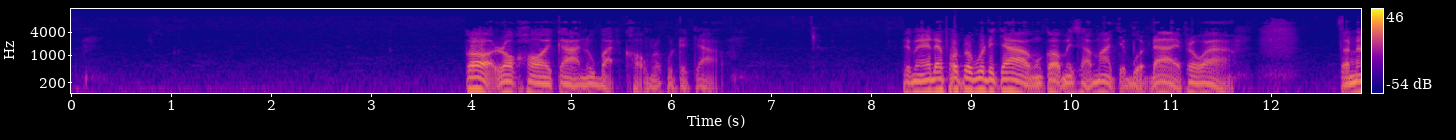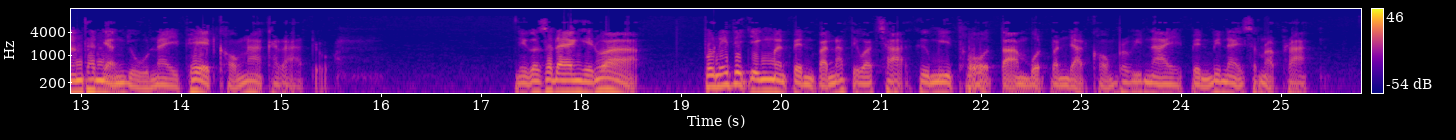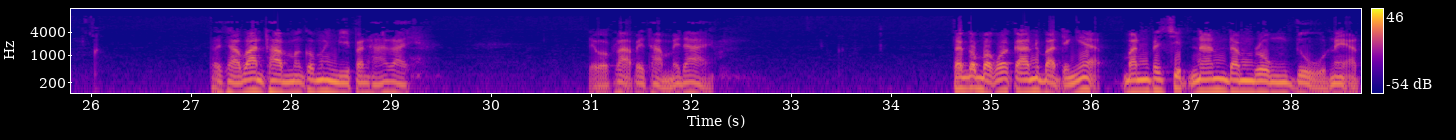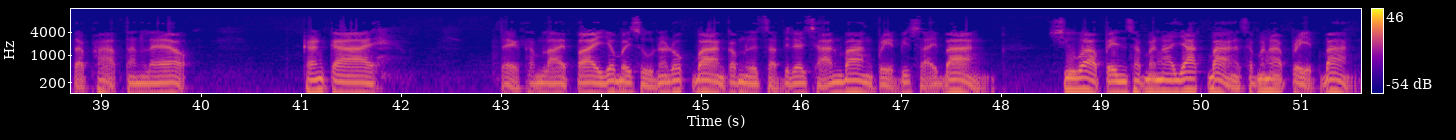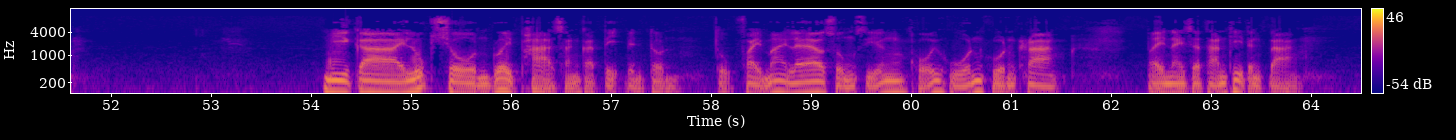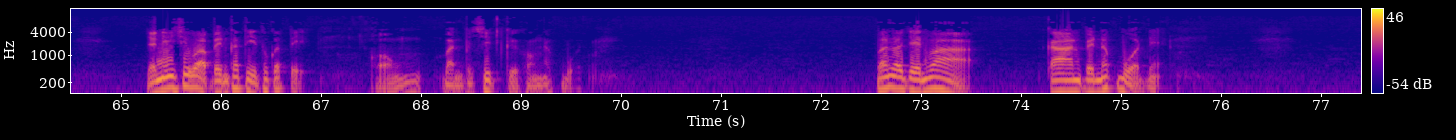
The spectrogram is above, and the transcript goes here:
ก็รอคอยการอุบัติของพระพุทธเจ้าแต่แม้ได้พบพระพุทธเจ้ามันก็ไม่สามารถจะบวชได้ เพราะว่า ตอนนั้นท่านยังอยู่ในเพศของนาคราชอยู่นี่ก็แสดงเห็นว่าพวกนี้ที่จริงมันเป็นปณติวัชชะ คือมีโทษตามบทบัญญัติของพระวินัย เป็นวินัยสำหรับพระถ้าชาวบ้านทำมันก็ไม่มีปัญหาอะไร แต่ว่าพระไปทำไม่ได้ท่านก็บอกว่าการปฏิบัติอย่างเงี้ยบรรพชิตนั้นดำรงอยู่ในอัตภาพนั้นแล้วร่างกาย แตกทำลายไปย่อมไปสู่นรกบ้างกำเนิดสัตว์ดิเรกชันบ้าง เปรตวิสัยบ้าง ชื่อว่าเป็นสมณายักษ์บ้าง สมณะเปรตบ้าง มีกายลุกโชนด้วยผ้าสังกติเป็นต้น ถูกไฟไหม้แล้วส่งเสียงโหยหวนครวญคราง ไปในสถานที่ต่าง ๆ อย่างนี้ชื่อว่าเป็นคติทุกติของบรรพชิตคือของนักบวช เพราะเราเห็นว่าการเป็นนักบวชเนี่ย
